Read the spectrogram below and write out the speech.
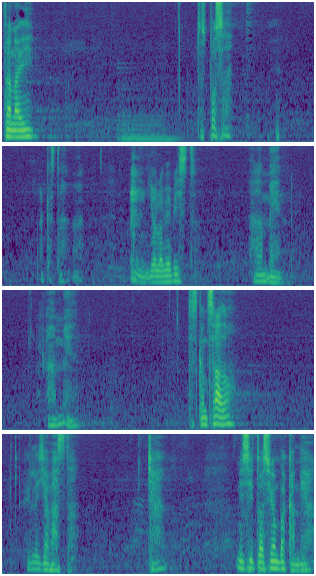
¿Están ahí? ¿Tu esposa? Acá está. Yo lo había visto. Amén. Amén. ¿Estás cansado? Dile, ya basta. Ya. Mi situación va a cambiar.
